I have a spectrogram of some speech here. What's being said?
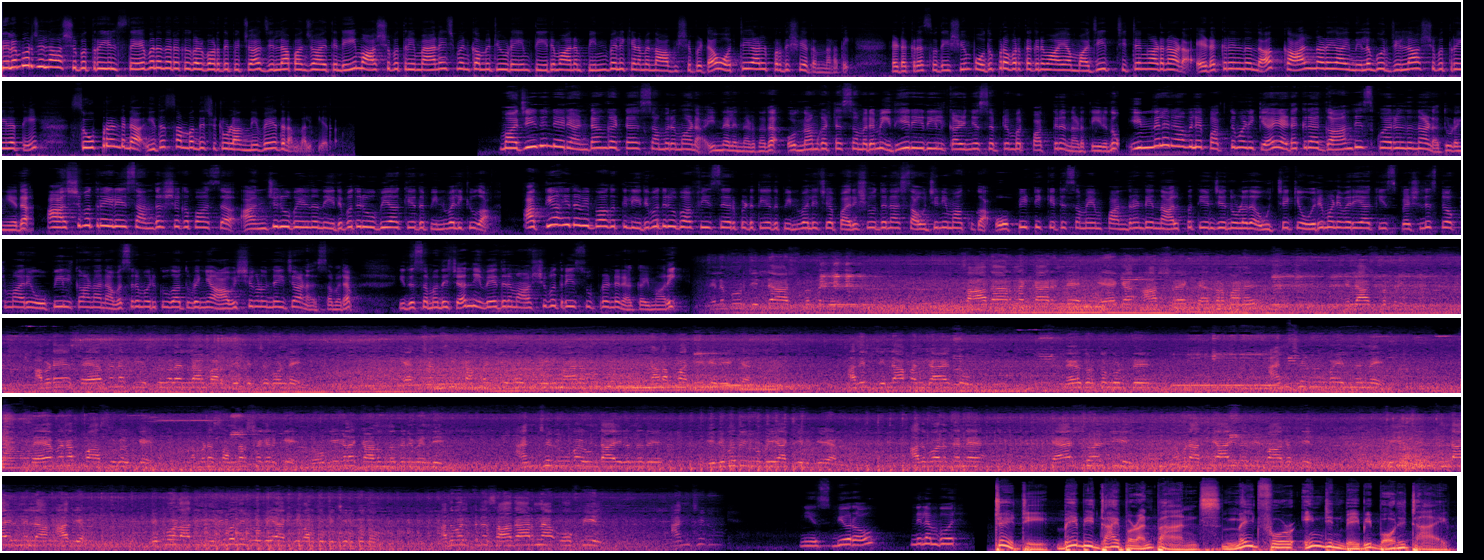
Nilambur ജില്ലാ ആശുപത്രിയിൽ സേവന നിരക്കുകൾ വർദ്ധിപ്പിച്ച ജില്ലാ പഞ്ചായത്തിന്റെയും ആശുപത്രി മാനേജ്മെന്റ് കമ്മിറ്റിയുടെയും തീരുമാനം പിൻവലിക്കണമെന്നാവശ്യപ്പെട്ട് ഒറ്റയാൾ പ്രതിഷേധം നടത്തി. എടക്കര സ്വദേശിയും പൊതുപ്രവർത്തകനുമായ മജീദ് ചിറ്റങ്ങാടനാണ് എടക്കരയിൽ നിന്ന് കാൽനടയായി നിലമ്പൂർ ജില്ലാ ആശുപത്രിയിലെത്തി സൂപ്രണ്ടിന് ഇത് സംബന്ധിച്ചിട്ടുള്ള നിവേദനം നൽകിയത്. മജീദിന്റെ രണ്ടാം ഘട്ട സമരമാണ് ഇന്നലെ നടന്നത്. ഒന്നാം ഘട്ട സമരം ഇതേ രീതിയിൽ കഴിഞ്ഞ സെപ്റ്റംബർ പത്തിന് നടത്തിയിരുന്നു. ഇന്നലെ രാവിലെ പത്ത് മണിക്ക് എടക്കര ഗാന്ധി സ്ക്വയറിൽ നിന്നാണ് തുടങ്ങിയത്. ആശുപത്രിയിലെ സന്ദർശക പാസ് അഞ്ചു രൂപയിൽ നിന്ന് ഇരുപത് രൂപയാക്കിയത് പിൻവലിക്കുക അത്യാഹിത വിഭാഗത്തിൽ ഇരുപത് രൂപ ഫീസ് ഏർപ്പെടുത്തിയത് പിൻവലിച്ച് പരിശോധന സൗജന്യമാക്കുക. ഒ പി ടിക്കറ്റ് സമയം പന്ത്രണ്ട് നാൽപ്പത്തിയഞ്ച് എന്നുള്ളത് ഉച്ചയ്ക്ക് ഒരു മണിവരെയാക്കി സ്പെഷ്യലിസ്റ്റ് ഡോക്ടർമാരെ ഒ പിയിൽ കാണാൻ അവസരമൊരുക്കുക തുടങ്ങിയ ആവശ്യങ്ങൾ ഉന്നയിച്ചാണ് സമരം. ഇത് സംബന്ധിച്ച് നിവേദനം ആശുപത്രി സൂപ്രണ്ടിന് കൈമാറി. നിലമ്പൂർ ജില്ലാ ആശുപത്രി സാധാരണക്കാരന്റെ ഏക ആശ്രയ കേന്ദ്രമാണ് ജില്ലാ ആശുപത്രി. അവിടെ സേവന ഫീസുകളെല്ലാം വർദ്ധിപ്പിച്ചുകൊണ്ട് എച്ച് എം സി കമ്മിറ്റിയുടെ തീരുമാനം നടപ്പാക്കിയിരിക്കുകയാണ്. അതിൽ ജില്ലാ പഞ്ചായത്തും നേതൃത്വം കൊടുത്ത് അഞ്ച് രൂപയിൽ നിന്ന് സേവന പാസുകൾക്ക് നമ്മുടെ സന്ദർശകർക്ക് രോഗികളെ കാണുന്നതിന് വേണ്ടി അഞ്ച് രൂപ ഉണ്ടായിരുന്നത് ഇരുപത് രൂപയാക്കിയിരിക്കുകയാണ്. അതുപോലെ തന്നെ കാഷ്വാലിറ്റിയിൽ നമ്മുടെ അത്യാഹിത വിഭാഗത്തിൽ ഫീസ് ഉണ്ടായിരുന്നില്ല ആദ്യം. ഇപ്പോൾ അത് ഇരുപത് രൂപയാക്കി വർദ്ധിപ്പിച്ചിരിക്കുന്നു. അതുപോലെ തന്നെ സാധാരണ ഒ പിയിൽ അഞ്ച് news bureau Nilambur Teddy Baby Diaper and Pants made for Indian baby body type.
